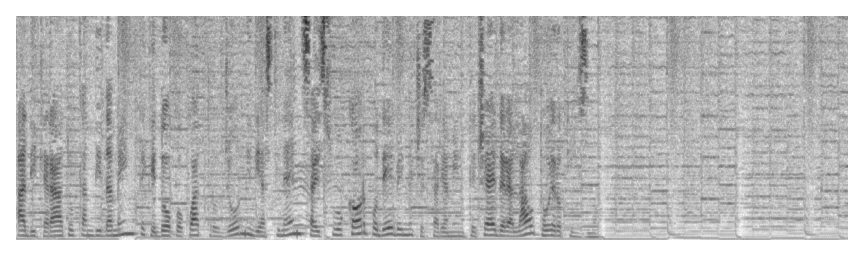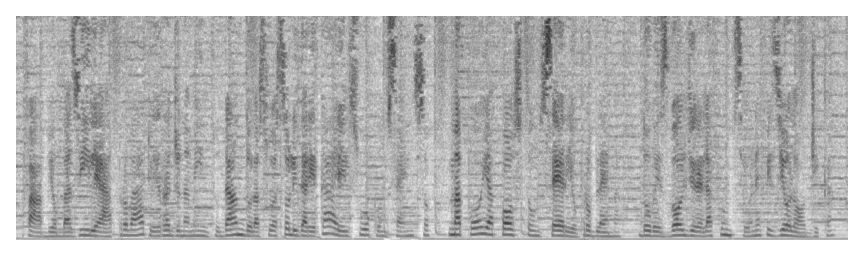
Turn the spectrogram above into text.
ha dichiarato candidamente che dopo quattro giorni di astinenza il suo corpo deve necessariamente cedere all'autoerotismo. Fabio Basile ha approvato il ragionamento dando la sua solidarietà e il suo consenso, ma poi ha posto un serio problema, dove svolgere la funzione fisiologica?.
